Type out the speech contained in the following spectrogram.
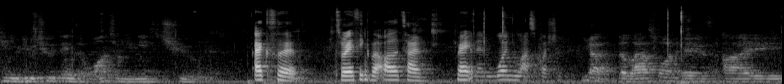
can you do two things at once, or do you need to choose? Excellent. That's what I think about all the time. Right? And then one last question. Yeah, the last one is I.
